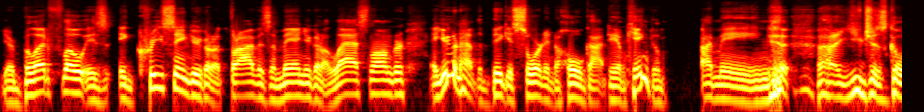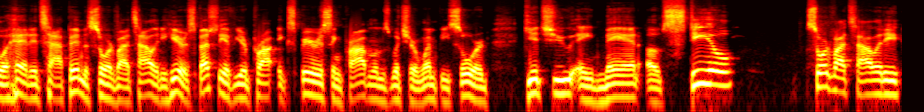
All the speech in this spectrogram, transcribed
Your blood flow is increasing. You're gonna thrive as a man. You're gonna last longer, and you're gonna have the biggest sword in the whole goddamn kingdom. I mean, uh, you just go ahead and tap into sword vitality here, especially if you're pro- experiencing problems with your wimpy sword. Get you a man of steel. Sword Vitality.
